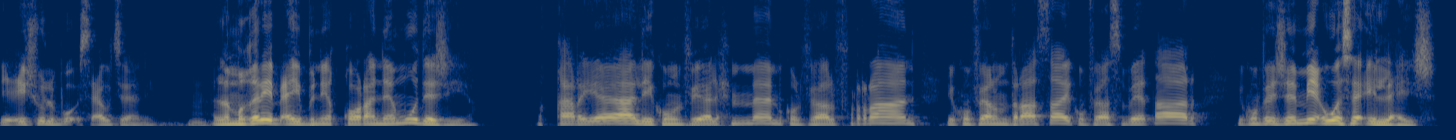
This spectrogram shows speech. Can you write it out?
يعيشوا البؤس عاوتاني. المغرب عيبني قرى نموذجية. القرية اللي يكون فيها الحمام يكون فيها الفران يكون فيها المدرسة يكون فيها سبيطار يكون فيها جميع وسائل العيش.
